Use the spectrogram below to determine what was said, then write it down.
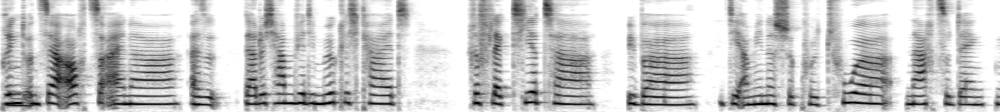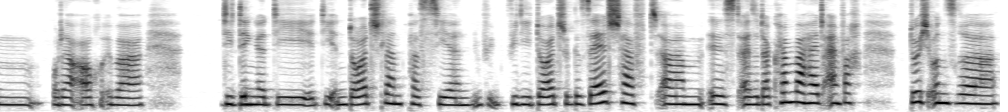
bringt mhm. uns ja auch zu einer, also dadurch haben wir die Möglichkeit, reflektierter über die armenische Kultur nachzudenken oder auch über die mhm. Dinge, die, die in Deutschland passieren, wie, wie die deutsche Gesellschaft ähm, ist. Also da können wir halt einfach durch unsere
